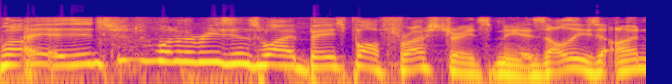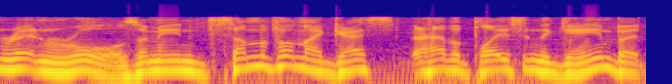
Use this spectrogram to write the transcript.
Well, it's one of the reasons why baseball frustrates me is all these unwritten rules. I mean, some of them, I guess, have a place in the game, but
